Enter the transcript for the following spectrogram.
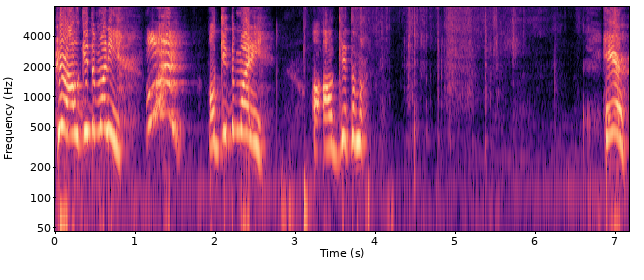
Here, I'll get the money. Oi! I'll get the money. I'll, I'll get the money. Here.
